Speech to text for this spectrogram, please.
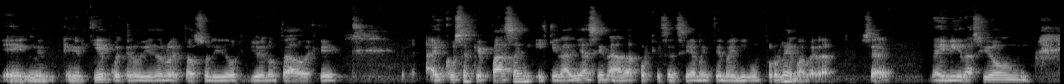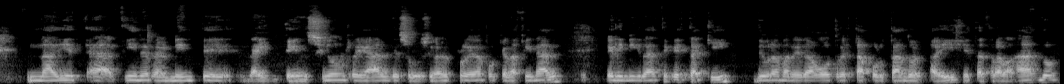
en, el tiempo que tengo viviendo en los Estados Unidos yo he notado es que hay cosas que pasan y que nadie hace nada porque sencillamente no hay ningún problema, ¿verdad? O sea, la inmigración, nadie uh, tiene realmente la intención real de solucionar el problema porque al final el inmigrante que está aquí de una manera u otra está aportando al país, está trabajando,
